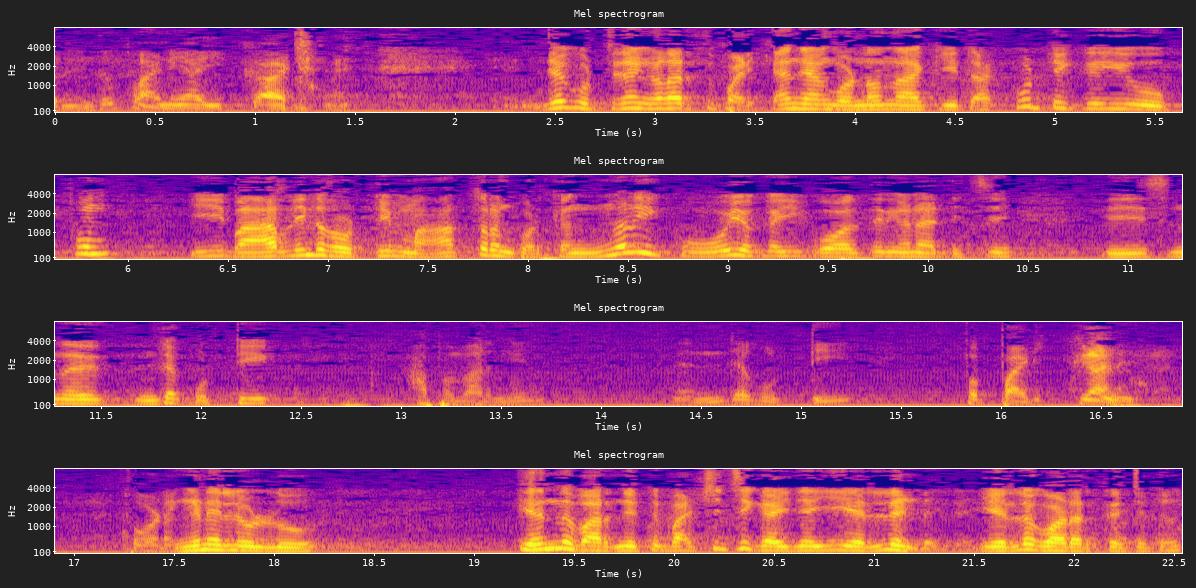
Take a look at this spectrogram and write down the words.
എന്ത് പണിയായിക്കാട്ടെ എന്റെ കുട്ടിനെ നിങ്ങളടുത്ത് പഠിക്കാൻ ഞാൻ കൊണ്ടുവന്നാക്കിയിട്ട് ആ കുട്ടിക്ക് ഈ ഉപ്പും ഈ ബാർലിന്റെ റൊട്ടി മാത്രം കൊടുക്കുക നിങ്ങൾ ഈ കോഴിയൊക്കെ ഈ കോലത്തിൽ ഇങ്ങനെ അടിച്ച് വീശുന്ന എന്റെ കുട്ടി. അപ്പം പറഞ്ഞ് എന്റെ കുട്ടി ഇപ്പൊ പഠിക്കാണ്. തുടങ്ങണല്ലേ ഉള്ളൂ. എന്ന് പറഞ്ഞിട്ട് ഭക്ഷിച്ചു കഴിഞ്ഞ ഈ എല്ലുണ്ട്. ഈ എല്ല് കോടെടുത്ത് വെച്ചിട്ട്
